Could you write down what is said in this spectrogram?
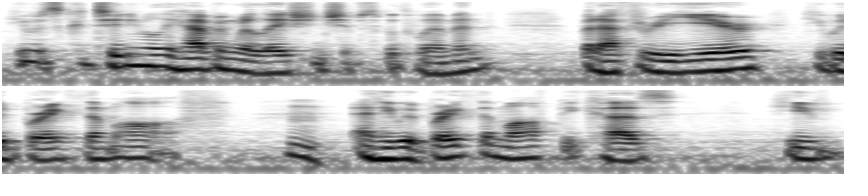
He was continually having relationships with women, but after a year, he would break them off And he would break them off because he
